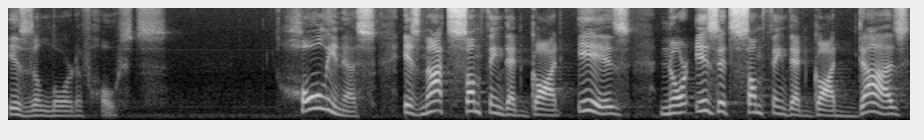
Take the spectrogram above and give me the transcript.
is the Lord of hosts. Holiness is not something that God is, nor is it something that God does.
